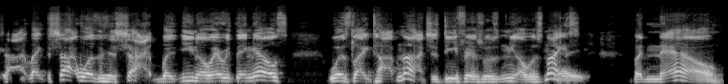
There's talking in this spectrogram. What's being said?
shot. Like the shot wasn't his shot, but you know, everything else was like top notch. His defense was, you know, was nice. Right. But now,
